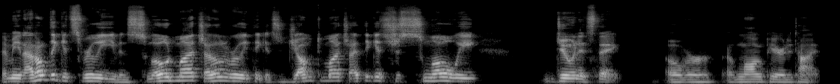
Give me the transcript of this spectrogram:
I mean, I don't think it's really even slowed much. I don't really think it's jumped much. I think it's just slowly doing its thing over a long period of time.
